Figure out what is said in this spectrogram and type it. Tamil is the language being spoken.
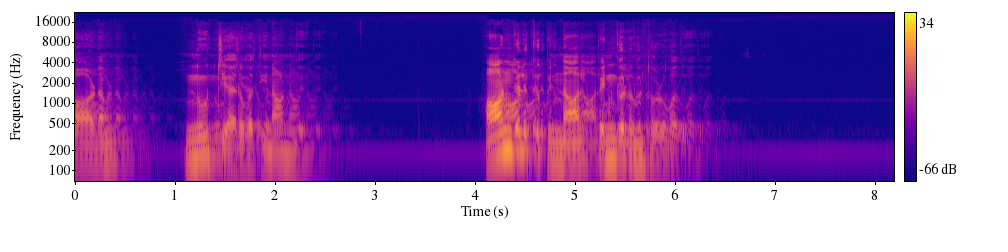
பாடம் நூற்றி அறுபத்தி நான்கு. ஆண்களுக்கு பின்னால் பெண்களும் தொழுவது.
